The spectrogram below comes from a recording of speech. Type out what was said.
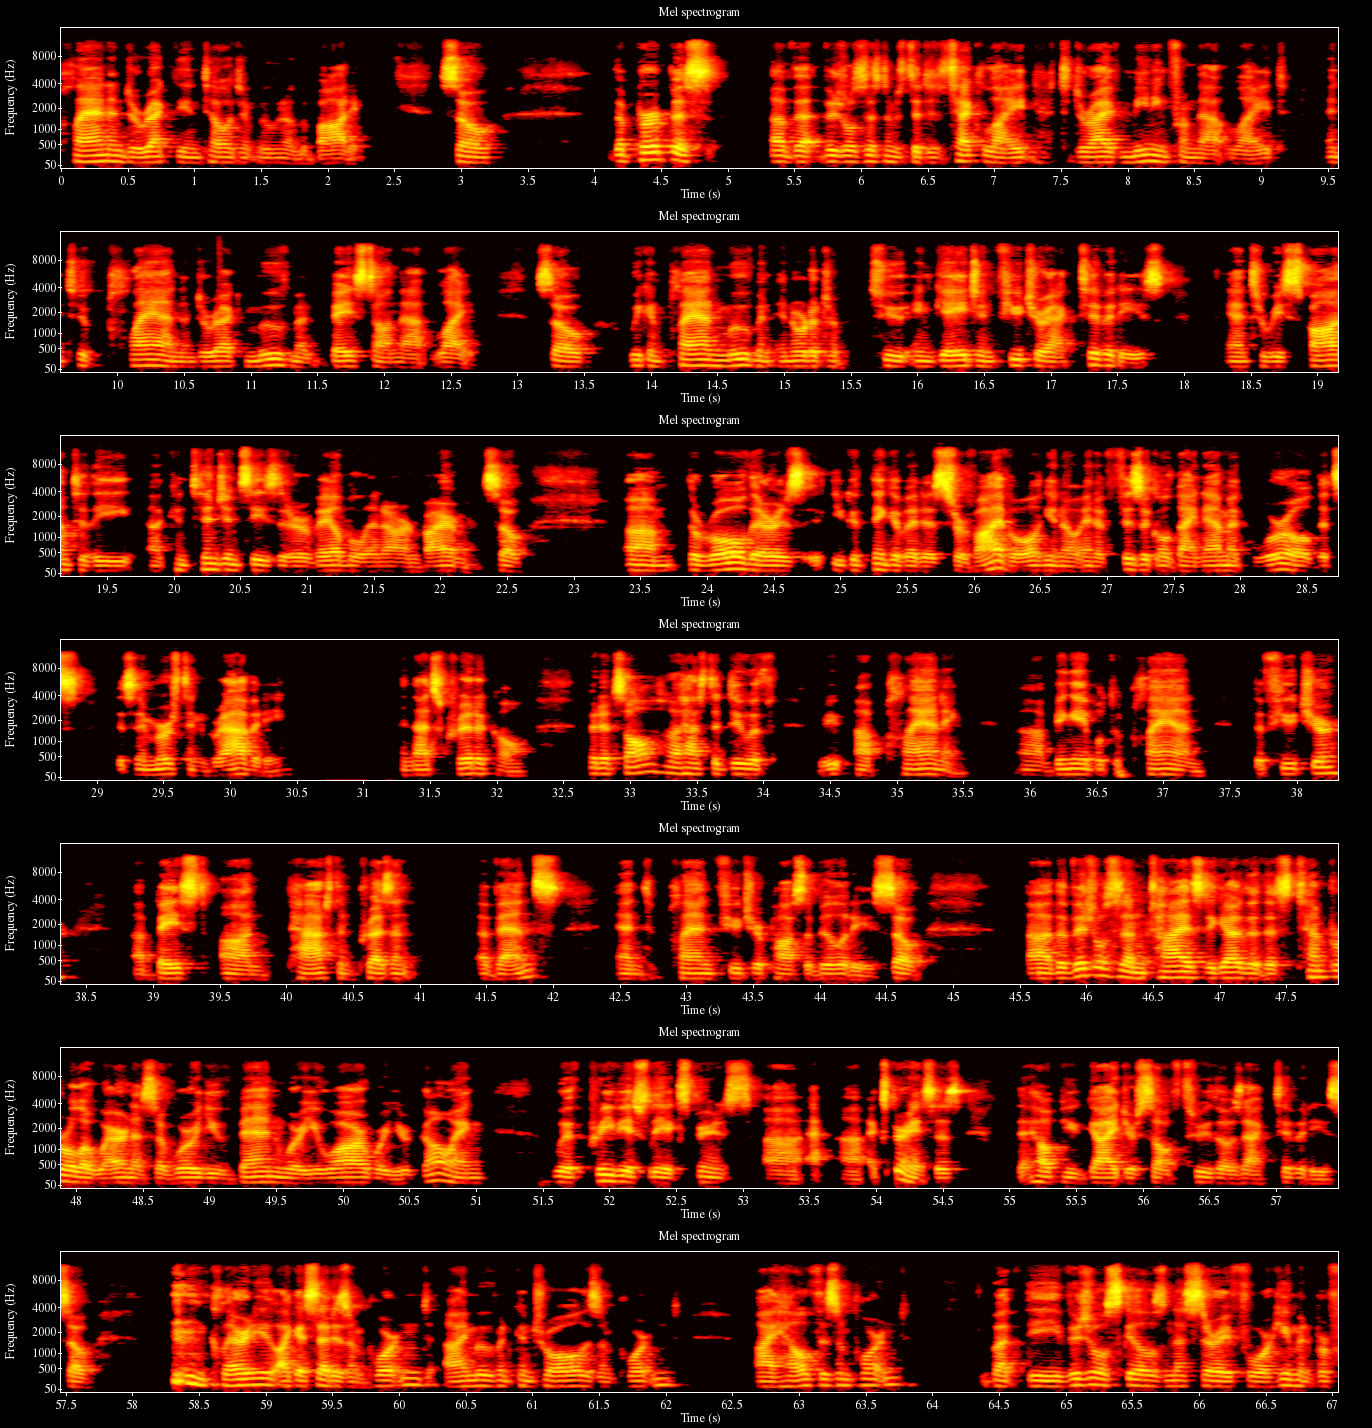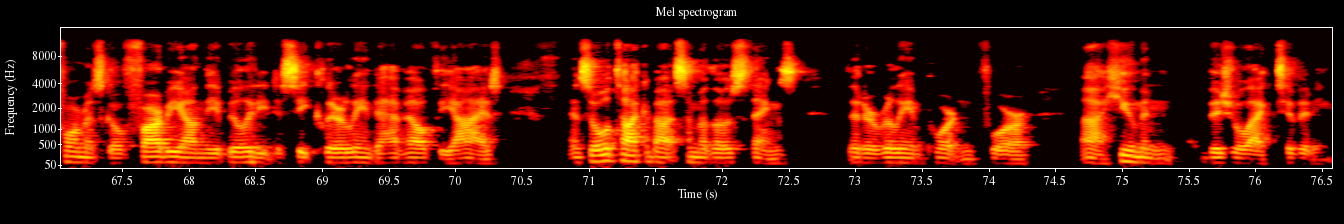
plan and direct the intelligent movement of the body. So the purpose of that visual system is to detect light, to derive meaning from that light, and to plan and direct movement based on that light. So we can plan movement in order to, to engage in future activities and to respond to the uh, contingencies that are available in our environment. So um, the role there is you could think of it as survival, you know, in a physical dynamic world that's that's immersed in gravity, and that's critical. But it also has to do with uh, planning, uh, being able to plan the future uh, based on past and present events and to plan future possibilities. So uh, the visual system ties together this temporal awareness of where you've been, where you are, where you're going, with previously experienced uh, uh, experiences that help you guide yourself through those activities. So clarity, like I said, is important. Eye movement control is important. Eye health is important but the visual skills necessary for human performance go far beyond the ability to see clearly and to have healthy eyes. And so we'll talk about some of those things that are really important for uh, human visual activity.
